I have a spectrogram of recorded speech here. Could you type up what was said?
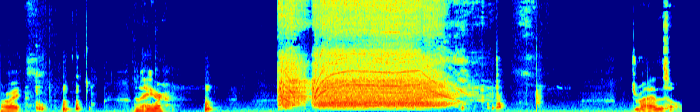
All right. A hanger. Drive this home.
